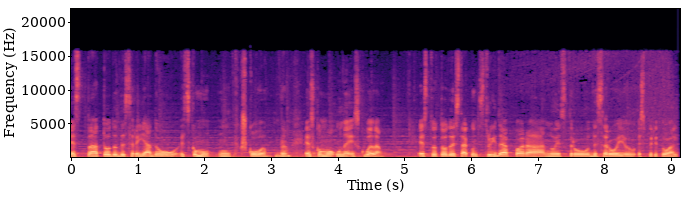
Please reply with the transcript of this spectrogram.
está todo desarrollado, es como mm, школа, ¿no? es como una escuela. Esto todo está construido para nuestro desarrollo espiritual.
